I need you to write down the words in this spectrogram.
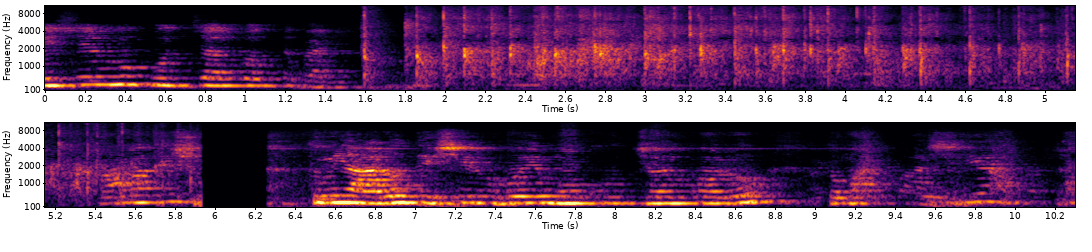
দেশের মুখ উজ্জ্বল করতে পারি। তুমি আরও দেশের হয়ে মুখ উজ্জ্বল করো। তোমার পাশে আমরা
